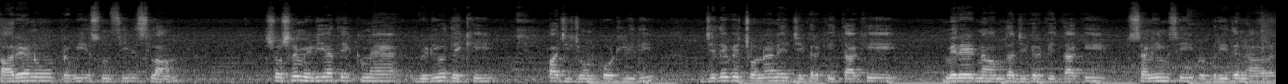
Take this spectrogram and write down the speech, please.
ਸਾਰਿਆਂ ਨੂੰ ਪ੍ਰਭੂ ਯਿਸੂ ਮਸੀਹ ਦੀ ਸੋਸ਼ਲ ਮੀਡੀਆ ਤੇ ਇੱਕ ਮੈਂ ਵੀਡੀਓ ਦੇਖੀ ਭਾਜੀ ਜੋਨ ਕੋਟਲੀ ਦੀ, ਜਿਹਦੇ ਵਿੱਚ ਉਹਨਾਂ ਨੇ ਜ਼ਿਕਰ ਕੀਤਾ ਕਿ, ਮੇਰੇ ਨਾਮ ਦਾ ਜ਼ਿਕਰ ਕੀਤਾ ਕਿ ਸਨੀ ਮਸੀਹ ਬੱਬਰੀ ਦੇ ਨਾਲ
